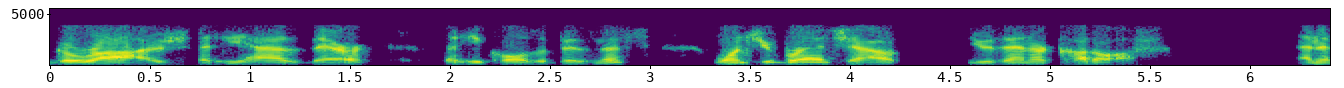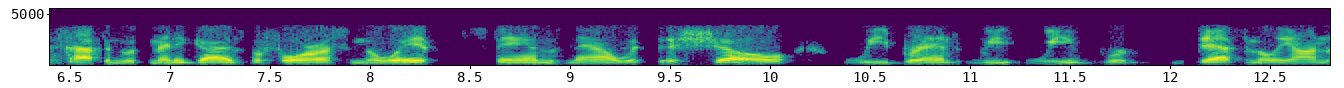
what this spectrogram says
garage that he has there, that he calls a business, once you branch out, you then are cut off. And it's happened with many guys before us. And the way it stands now with this show, we brand we we were definitely on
